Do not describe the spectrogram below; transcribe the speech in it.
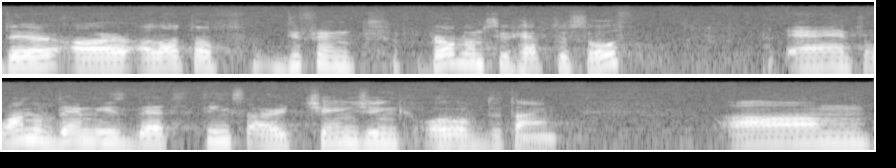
there are a lot of different problems you have to solve. And one of them is that things are changing all of the time. Um,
